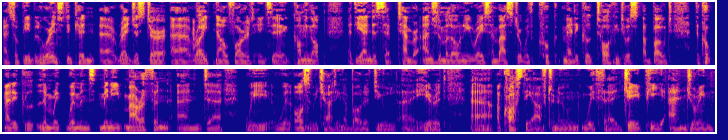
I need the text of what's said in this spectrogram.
Uh, so people who are interested can uh, register uh, right now for it. It's uh, coming up at the end of September. Angela Maloney, race ambassador with Cook Medical, talking to us about the Cook Medical Limerick Women's Mini Marathon, and uh, we will also be chatting about it. You'll uh, hear it across the afternoon with JP and during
